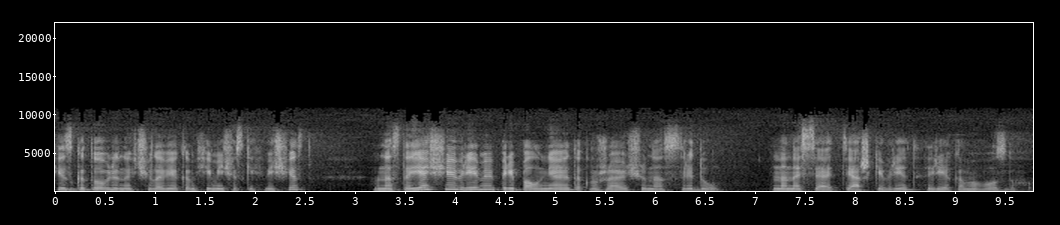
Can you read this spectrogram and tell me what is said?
изготовленных человеком химических веществ в настоящее время переполняют окружающую нас среду, нанося тяжкий вред рекам и воздуху.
